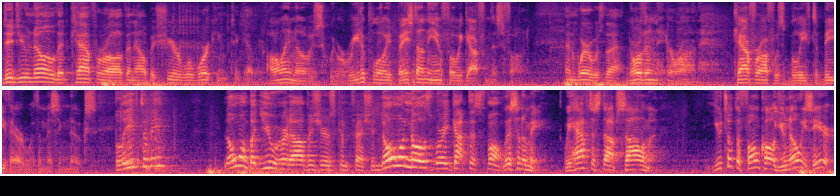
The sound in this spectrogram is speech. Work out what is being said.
Did you know that Kafarov and Al Bashir were working together? All I know is we were redeployed based on the info we got from this phone. And where was that? Northern Iran. Kafarov was believed to be there with the missing nukes. Believed to be? No one but you heard Al Bashir's confession. No one knows where he got this phone. Listen to me. We have to stop Solomon. You took the phone call. You know he's here.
